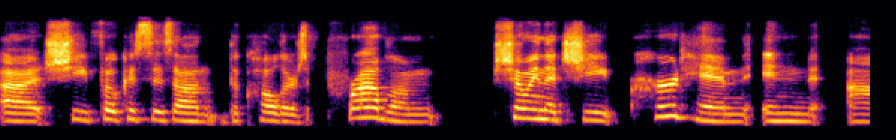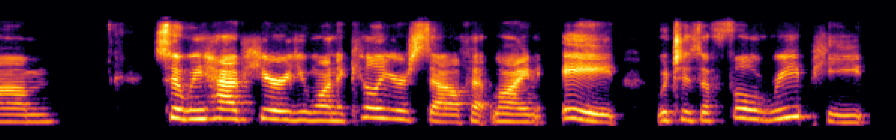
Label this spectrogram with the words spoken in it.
uh, she focuses on the caller's problem, showing that she heard him in. Um, so we have here, you want to kill yourself at line eight, which is a full repeat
